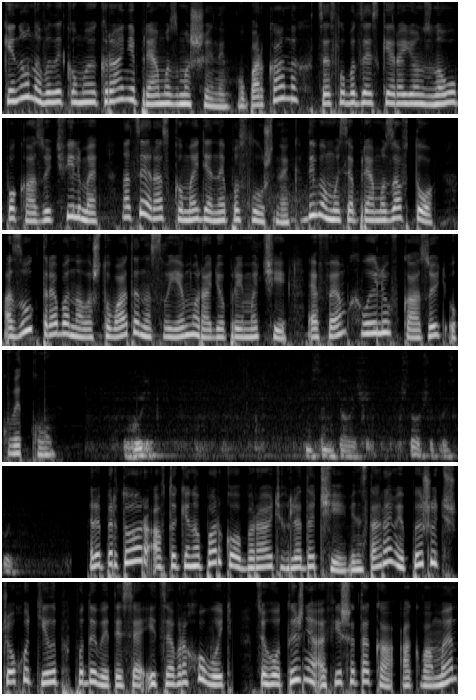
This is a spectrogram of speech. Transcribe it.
Кіно на великому екрані прямо з машини. У парканах це Слободзейський район знову показують фільми. На цей раз комедія Непослушник. Дивимося прямо з авто, а звук треба налаштувати на своєму радіоприймачі. fm хвилю вказують у квитку. Репертуар автокінопарку обирають глядачі. В інстаграмі пишуть, що хотіли б подивитися, і це враховують. Цього тижня афіша така: Аквамен,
